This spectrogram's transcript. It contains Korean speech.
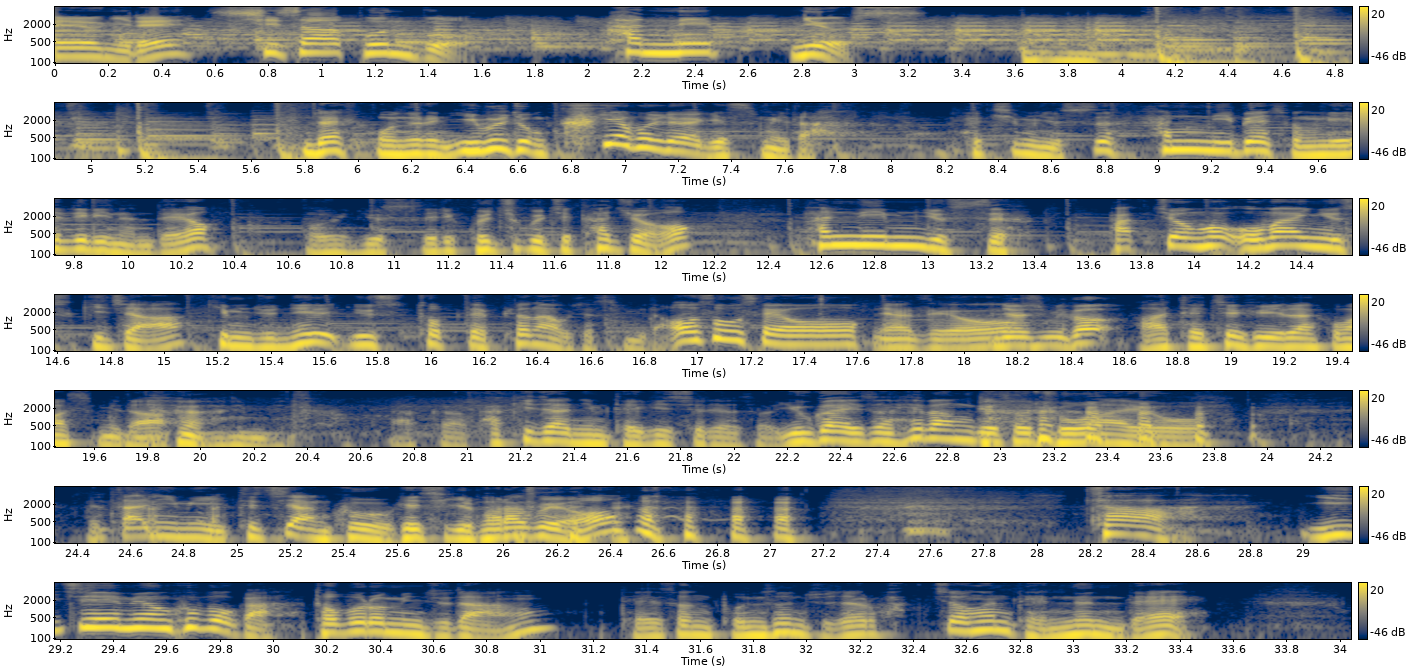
최영일의 시사본부 한입뉴스. 네, 오늘은 입을 좀 크게 벌려야겠습니다. 핵심 뉴스 한입에 정리해드리는데요. 오, 뉴스들이 굵직굵직하죠. 한입뉴스 박정호 오마이뉴스 기자 김준일 뉴스톱 대표 나오셨습니다. 어서 오세요. 안녕하세요. 안녕하십니까? 아 대체 휴일날 고맙습니다. 아닙니다. 아까 박 기자님 대기실에서 육아에서 해방돼서 좋아요. 따님이 듣지 않고 계시길 바라고요. 자 이재명 후보가 더불어민주당 대선 본선 주자로 확정은 됐는데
